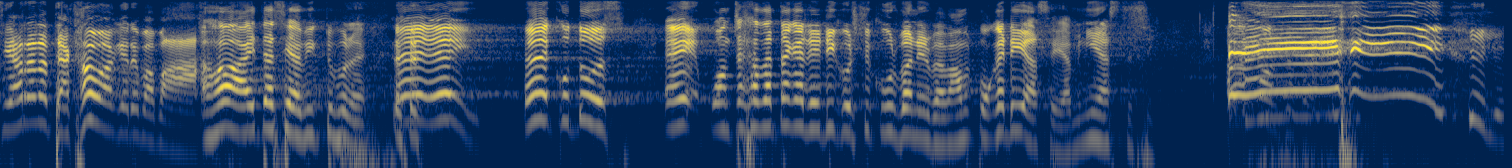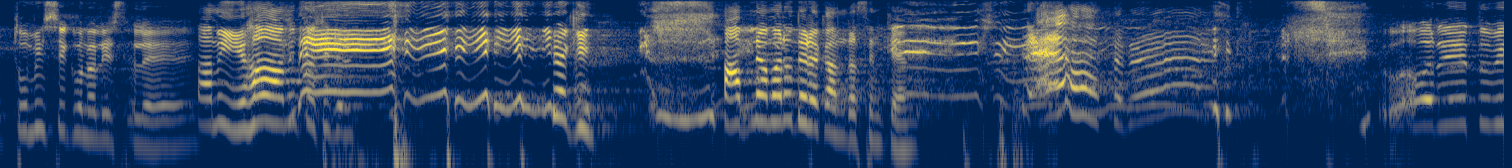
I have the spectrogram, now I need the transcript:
চেহারাটা দেখাও আগে রে বাবা। হ্যাঁ আইতাছি আমি একটু পরে। এই এই এই কুদ্দুস এই পঞ্চাশ হাজার টাকা রেডি করছি কুরবানির ভাবে আমার পকেটেই আছে আমি নিয়ে আসতেছি। তুমি সিকুনালির ছেলে। আমি হ্যাঁ আমি তো ঠিক কি? আপনি আমারও ধরে কান্দাছেন কেন? বাবা রে তুমি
